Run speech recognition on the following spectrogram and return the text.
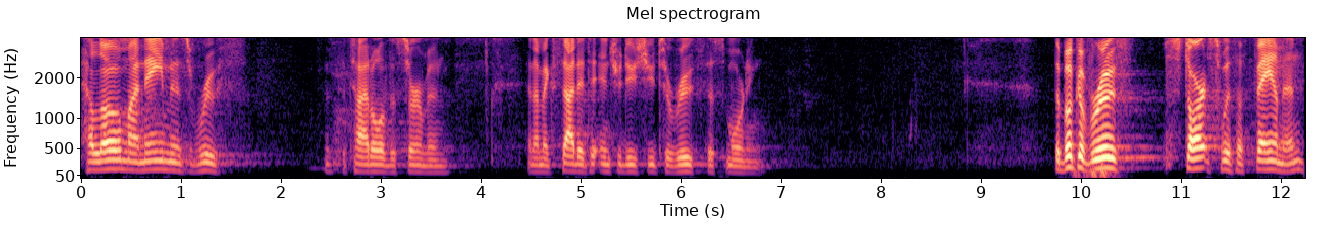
Hello, my name is Ruth, is the title of the sermon, and I'm excited to introduce you to Ruth this morning. The book of Ruth starts with a famine.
